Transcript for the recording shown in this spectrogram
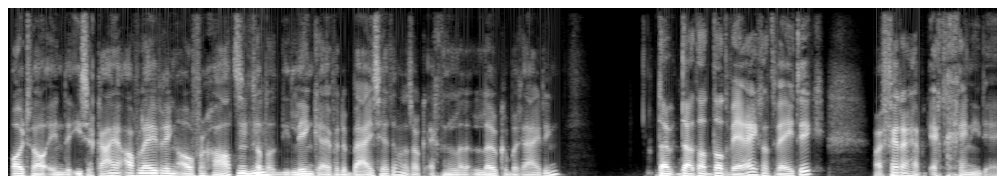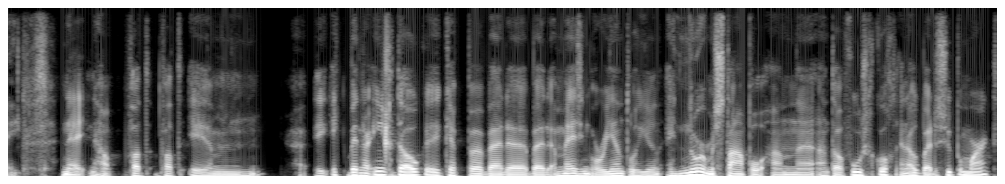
ooit wel in de Izakaya aflevering over gehad. Mm -hmm. Ik zal die link even erbij zetten. Want dat is ook echt een le leuke bereiding. Dat, dat, dat, dat werkt, dat weet ik. Maar verder heb ik echt geen idee. Nee, nou, wat, wat um, ik, ik, ben daar ingedoken. Ik heb uh, bij, de, bij de Amazing Oriental hier een enorme stapel aan, uh, aan tofu's gekocht. En ook bij de supermarkt.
